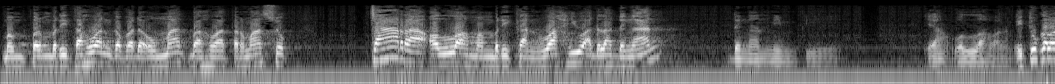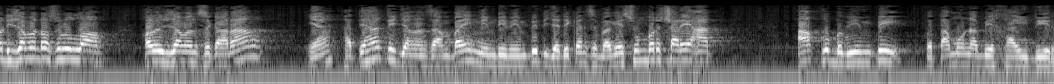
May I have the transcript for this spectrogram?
memberitahuan kepada umat bahwa termasuk cara Allah memberikan wahyu adalah dengan dengan mimpi. Ya, wallahu alam. Itu kalau di zaman Rasulullah. Kalau di zaman sekarang, ya, hati-hati jangan sampai mimpi-mimpi dijadikan sebagai sumber syariat. Aku bermimpi ketemu Nabi Khaidir.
